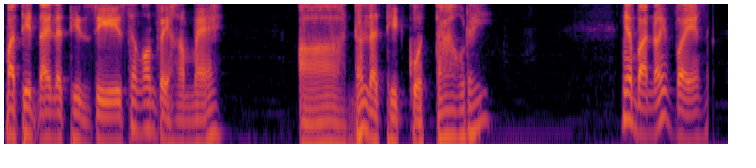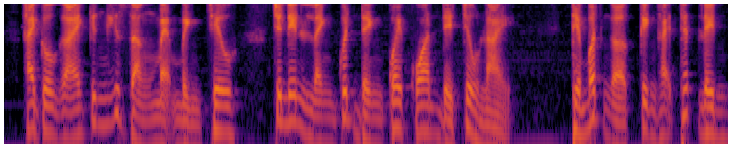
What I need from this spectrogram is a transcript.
Mà thịt này là thịt gì sao ngon vậy hả mẹ? À, đó là thịt của tao đấy. Nghe bà nói vậy, hai cô gái cứ nghĩ rằng mẹ mình trêu, cho nên lành quyết định quay qua để trêu lại. Thì bất ngờ kinh hãi thét lên.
